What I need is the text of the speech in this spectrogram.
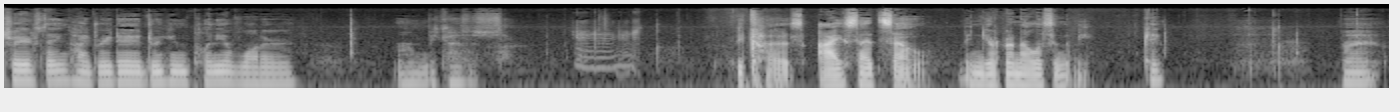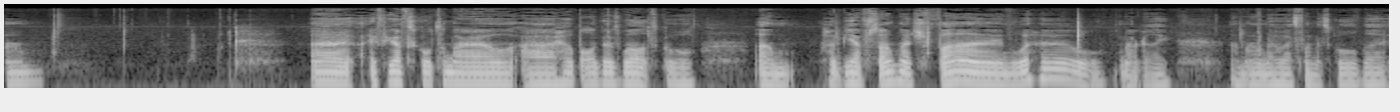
sure you're staying hydrated, drinking plenty of water, um, because because I said so, and you're gonna listen to me, okay? But um, uh, if you have school tomorrow, I hope all goes well at school. Um, hope you have so much fun. Woohoo! Not really. Um, I don't know who has fun at school, but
